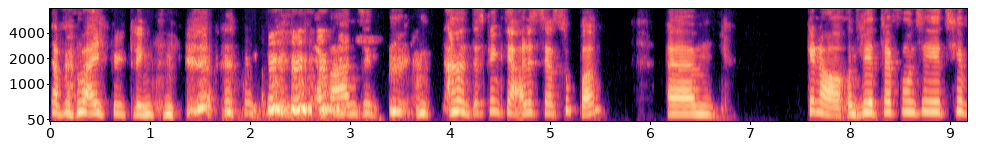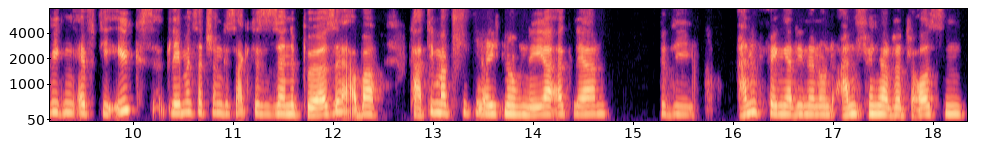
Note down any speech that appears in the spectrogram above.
Dafür war ich viel trinken. Der Wahnsinn. Das klingt ja alles sehr super. Ähm, genau, und wir treffen uns jetzt hier wegen FTX. Clemens hat schon gesagt, das ist eine Börse, aber Kathi, magst du vielleicht noch näher erklären für die Anfängerinnen und Anfänger da draußen,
